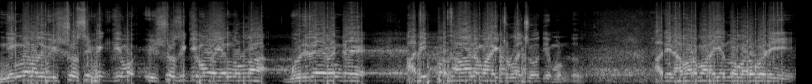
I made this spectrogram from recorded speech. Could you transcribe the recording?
നിങ്ങളത് വിശ്വസിപ്പിക്കുമോ? വിശ്വസിക്കുമോ എന്നുള്ള ഗുരുദേവന്റെ അതിപ്രധാനമായിട്ടുള്ള ചോദ്യമുണ്ട്. അതിനവർ പറയുന്ന മറുപടി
